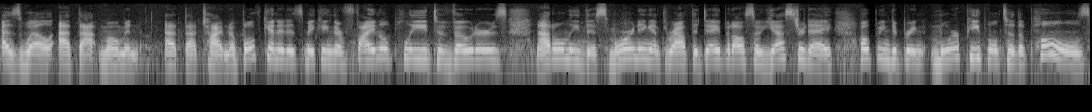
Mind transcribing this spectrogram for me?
as well at that moment, at that time. Now, both candidates making their final final plea to voters, not only this morning and throughout the day, but also yesterday, hoping to bring more people to the polls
